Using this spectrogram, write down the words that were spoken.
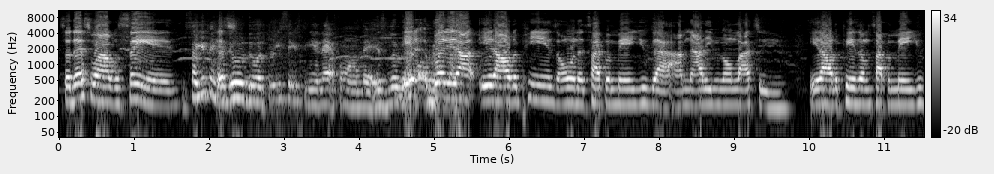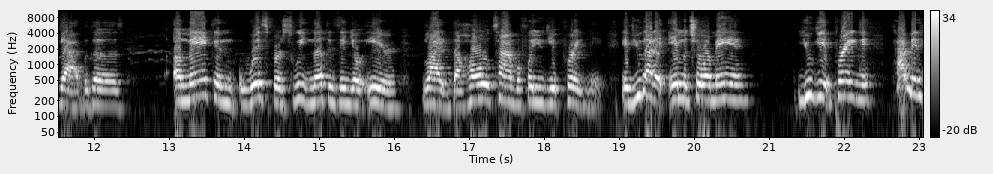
So that's why i was saying So you think a dude do a 360 in that form that is literally it, but it all it all depends on the type of man you got. I'm not even gonna lie to you. It all depends on the type of man you got because a man can whisper sweet nothings in your ear like the whole time before you get pregnant. If you got an immature man you get pregnant. How many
